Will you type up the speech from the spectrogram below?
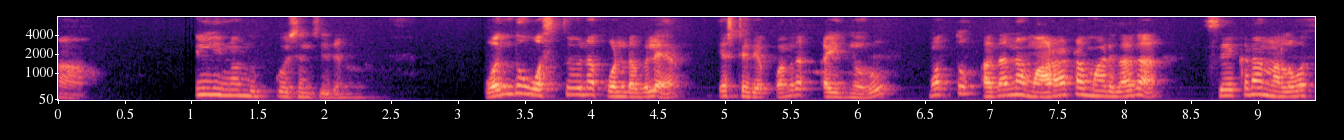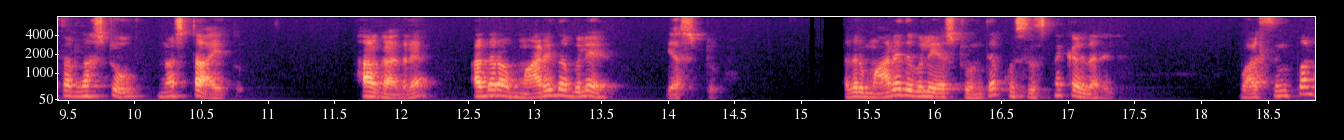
ಹಾಂ. ಇಲ್ಲಿ ಇನ್ನೊಂದು ಕ್ವಶನ್ಸ್ ಇದೆ ನೋಡಿ ಒಂದು ವಸ್ತುವಿನ ಕೊಂಡ ಬೆಲೆ ಎಷ್ಟಿದೆಯಪ್ಪ ಅಂದ್ರೆ ಐದುನೂರು ಮತ್ತು ಅದನ್ನ ಮಾರಾಟ ಮಾಡಿದಾಗ ಶೇಕಡ ನಲವತ್ತರಷ್ಟು ನಷ್ಟ ಆಯಿತು. ಹಾಗಾದರೆ ಅದರ ಮಾರಿದ ಬೆಲೆ ಎಷ್ಟು? ಅದರ ಮಾರಿದ ಬೆಲೆ ಎಷ್ಟು ಅಂತ ಕ್ವಶನ್ಸ್ನ ಕೇಳಿದಾರೆ ಇಲ್ಲಿ. ಭಾಳ ಸಿಂಪಲ್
